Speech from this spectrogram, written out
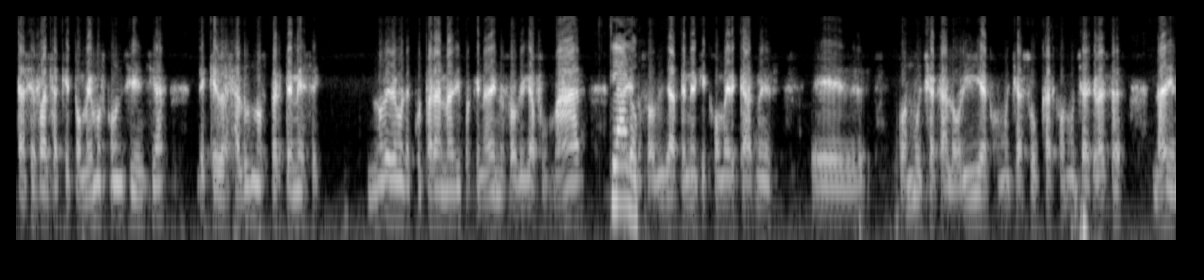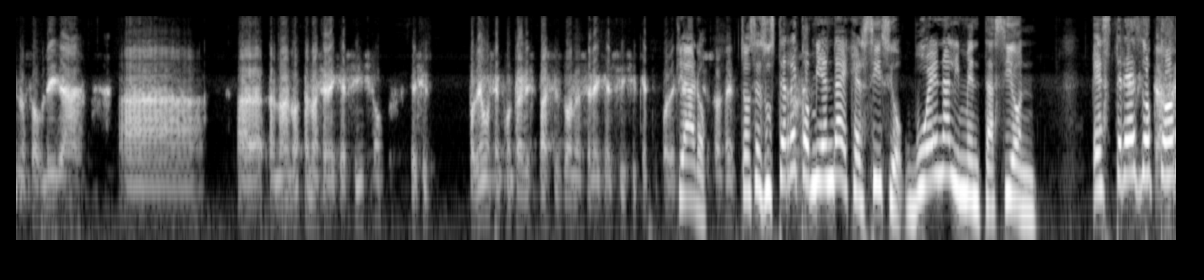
Hace falta que tomemos conciencia de que la salud nos pertenece. No debemos de culpar a nadie porque nadie nos obliga a fumar, claro. nadie nos obliga a tener que comer carnes eh, con mucha caloría, con mucha azúcar, con muchas grasas. Nadie nos obliga a, a, no, hacer ejercicio. Es decir, podemos encontrar espacios donde hacer ejercicio y qué tipo de claro. hacer. Entonces, usted recomienda ejercicio, buena alimentación. Estrés, doctor,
